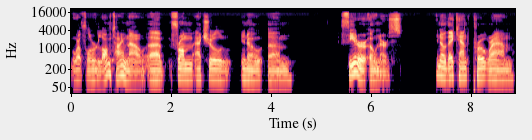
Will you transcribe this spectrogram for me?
well for a long time now uh, from actual you know um, theater owners. You know they can't program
